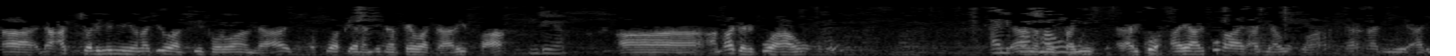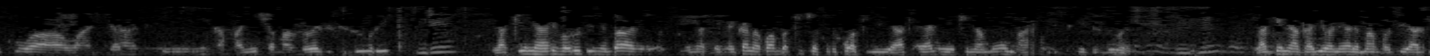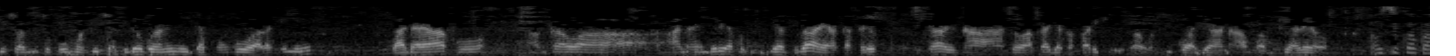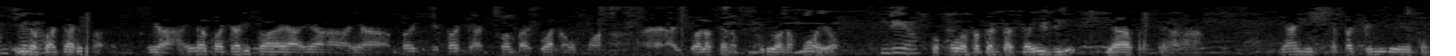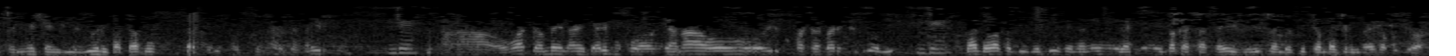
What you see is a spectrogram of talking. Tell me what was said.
Uh, na actually mimi unajua si for Rwanda, isipokuwa pia na mimi napewa taarifa. Ndio. uh, ambaye alikuwa haumu Alikuwa Jana alikuwa aya- alikuwa hajaumwa. Jana, alikuwa uwanjani kafanyisha mazoezi vizuri, Ndio. Lakini alivyorudi nyumbani inasemekana kwamba kichwa kilikuwa ki, yaani kinamuuma si vizuri, mm -hmm. lakini akajua ni yale mambo tu ya kichwa, mtu kuumwa kichwa kidogo na nini itapungua, lakini baada ya hapo akawa anaendelea kujisikia vibaya, akapelekwa hospitali na ndo akaja akafariki usiku wa jana hapa mkia leo. Usiku wa Ila kwa taarifa ya ila kwa taarifa ya ya ya ambayo nimepata ni kwamba alikuwa anaumwa, eh, alikuwa labda anasumbuliwa na moyo, Ndio. kwa kuwa mpaka sasa hivi sijapata yani sijapata ile confirmation vizuri, kwa sababu sasa hivi Ndio. Watu ambaye najaribu kuwaongea nao ili kupata habari vizuri Ndio. bado wako bize bize na nini, lakini mpaka sasa hivi hicho ndio kitu ambacho nimeweza kujua.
